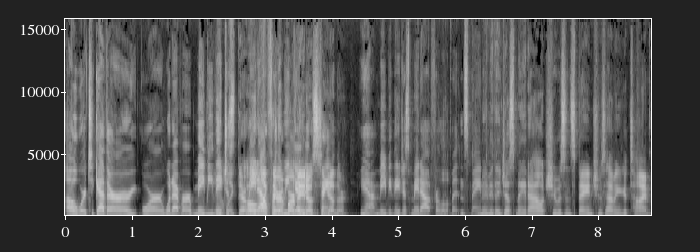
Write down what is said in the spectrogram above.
oh we're together or, or whatever. Maybe they just like they're- made oh, out like for they're the in weekend Barbados in Spain. together. Yeah, maybe they just made out for a little bit in Spain. Maybe they just made out. She was in Spain. She was having a good time.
